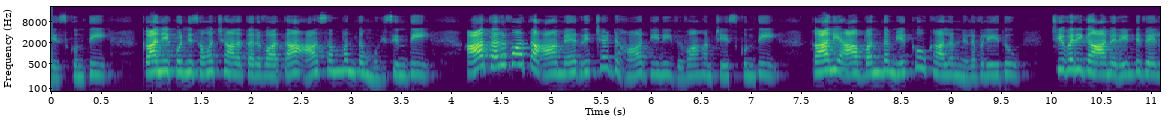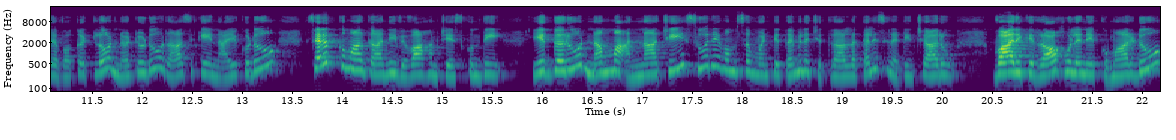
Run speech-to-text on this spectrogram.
చేసుకుంది. కానీ కొన్ని సంవత్సరాల తర్వాత ఆ సంబంధం ముగిసింది. ఆ తర్వాత ఆమె రిచర్డ్ హార్డీని వివాహం చేసుకుంది. కానీ ఆ బంధం ఎక్కువ కాలం నిలవలేదు. చివరిగా ఆమె రెండు వేల ఒకటిలో నటుడు రాజకీయ నాయకుడు శరత్ కుమార్ గారిని వివాహం చేసుకుంది. ఇద్దరూ నమ్మ అన్నాచి సూర్యవంశం వంటి తమిళ చిత్రాల్లో కలిసి నటించారు. వారికి రాహుల్ అనే కుమారుడు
